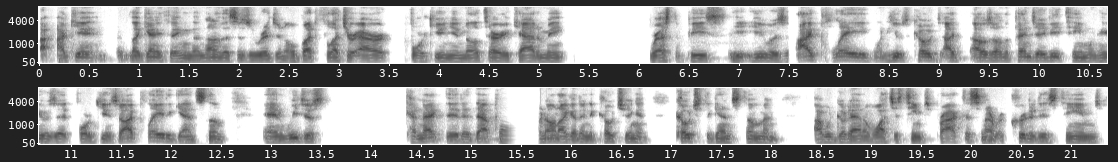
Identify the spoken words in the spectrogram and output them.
I can't like anything. None of this is original. But Fletcher Arritt, Fork Union Military Academy, rest in peace. He, he was. I played when he was coach. I I was on the Penn JV team when he was at Fork Union. So I played against them, and we just connected at that point on. I got into coaching and coached against them, and I would go down and watch his teams practice, and I recruited his teams,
